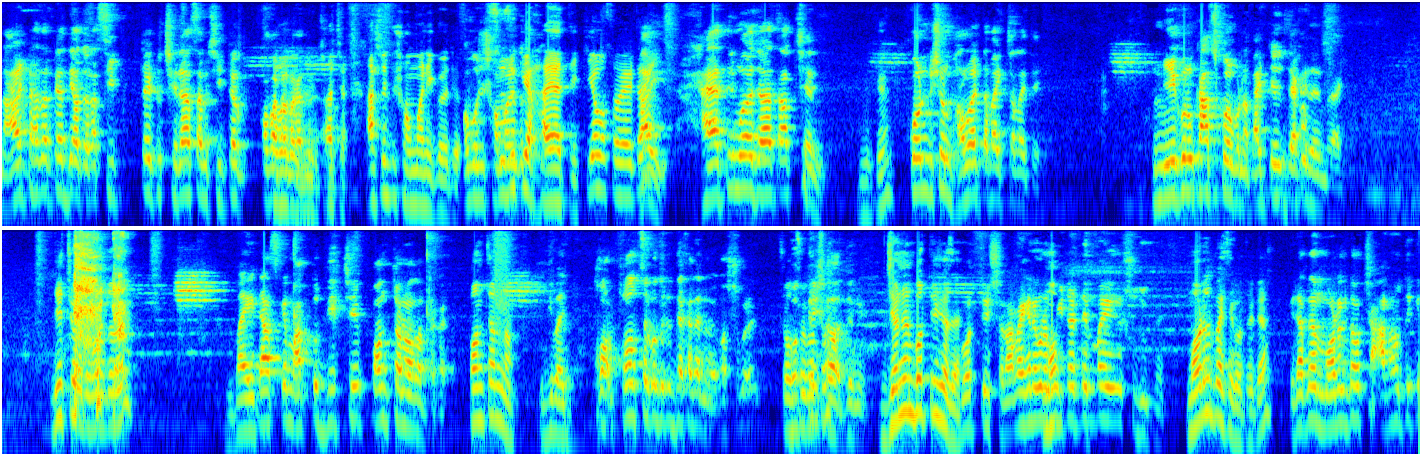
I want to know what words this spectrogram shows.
না আরেকটা হাজার টাকা দেওয়া যায় না সিটটা একটু ছেড়ে আছে আমি সিটটা কভার টাকা দিচ্ছি আচ্ছা আসলে একটু সম্মানই করে দেবো অবশ্যই সম্মান কি হায়াতি কি অবস্থা ভাই এটা? হায়াতির মধ্যে যারা চাচ্ছেন কন্ডিশন ভালো একটা বাইক চালাইতে। নিয়ে কোনো কাজ করব না বাইকটা দেখা যায় না দিচ্ছ বলতো ভাই এটা আজকে মাত্র দিচ্ছে পঞ্চান্ন হাজার টাকা পঞ্চান্ন? জি ভাই চলছে কত দেখা যায় না ভাই, কষ্ট করে। জেনুইন বত্রিশ হাজার বত্রিশ হাজার? আমার এখানে কোনো মিটার টেম্পাই সুযোগ নেই। মডেল পাইছে কত এটা? এটা আপনার মডেলটা হচ্ছে আঠারো থেকে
